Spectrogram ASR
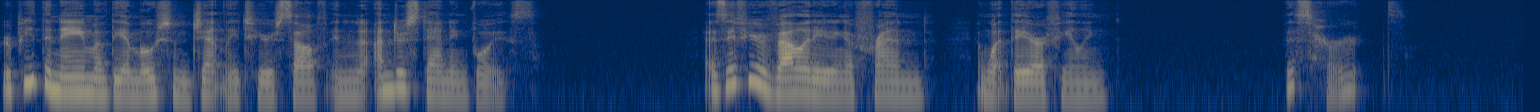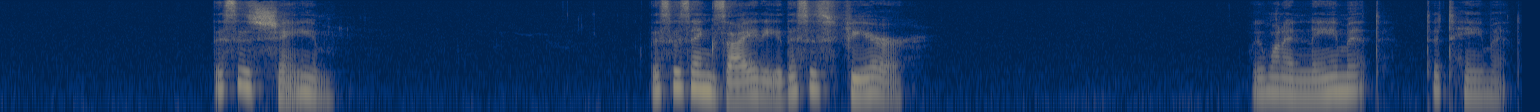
Repeat the name of the emotion gently to yourself in an understanding voice as if you're validating a friend and what they are feeling. This hurts. This is shame. This is anxiety. This is fear. We want to name it to tame it.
